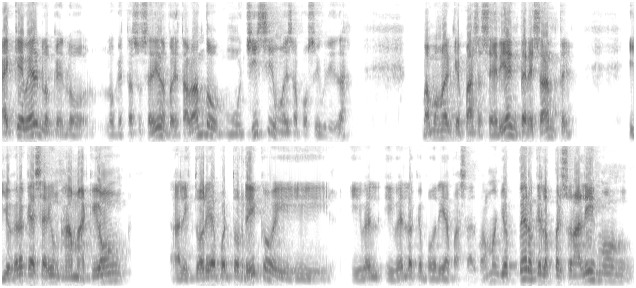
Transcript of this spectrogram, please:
hay que ver lo que, lo, lo que está sucediendo, pero está hablando muchísimo de esa posibilidad. Vamos a ver qué pasa. Sería interesante Y yo creo que sería un jamaquión a la historia de Puerto Rico y, ver, y ver lo que podría pasar. Vamos, yo espero que los personalismos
